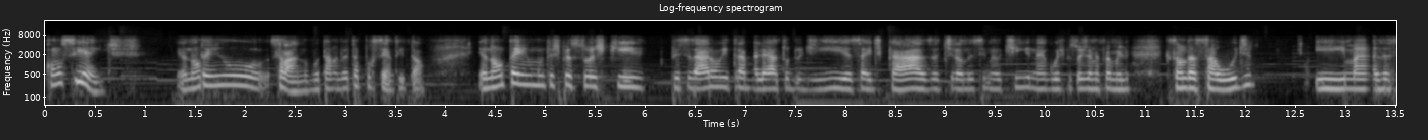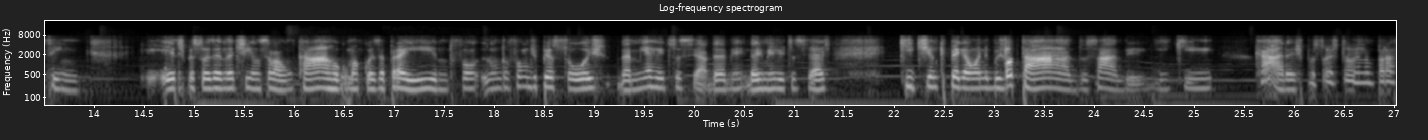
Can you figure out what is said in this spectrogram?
conscientes. Eu não tenho, sei lá, não vou estar 90% então. Eu não tenho muitas pessoas que precisaram ir trabalhar todo dia, sair de casa, tirando esse meu tio, né? Algumas pessoas da minha família que são da saúde. E, mas assim, essas pessoas ainda tinham, sei lá, um carro, alguma coisa para ir. Não tô, falando, não tô falando de pessoas da minha rede social, da minha, das minhas redes sociais, que tinham que pegar um ônibus lotado, sabe? E que, cara, as pessoas estão indo para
